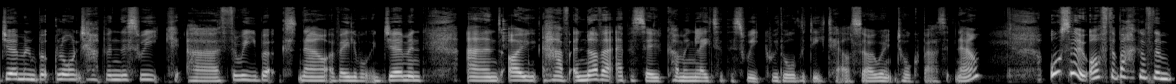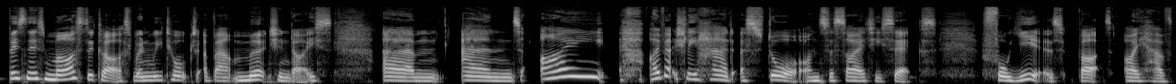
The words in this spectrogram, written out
German book launch happened this week. Uh, three books now available in German. And I have another episode coming later this week with all the details. So, I won't talk about it now. Also, off the back of the business masterclass, when we talked about merchandise, um, and I, I've actually had a store on Society6 for years, but I have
